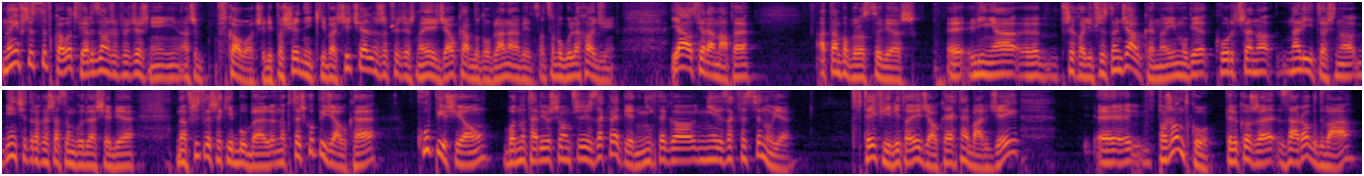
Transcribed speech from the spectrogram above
No i wszyscy w koło twierdzą, że przecież nie, znaczy w koło, czyli pośrednik i właściciel, że przecież no jest działka budowlana, więc o co w ogóle chodzi. Ja otwieram mapę, a tam po prostu, wiesz, e, linia przechodzi przez tą działkę, no i mówię, kurczę, no na litość, no miejcie trochę szacunku dla siebie, no wszystko jest taki bubel, no ktoś kupi działkę, kupisz ją, bo notariusz ją przecież zaklepie, nikt tego nie zakwestionuje. W tej chwili to jest działka jak najbardziej e, w porządku, tylko że za rok, dwa,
